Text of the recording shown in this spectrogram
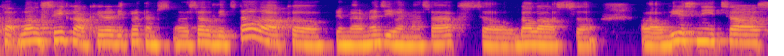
kā, vēl sīkāk ir arī, protams, sadalīts tālāk, piemēram, nedzīvojamās ēkas dalās viesnīcās,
